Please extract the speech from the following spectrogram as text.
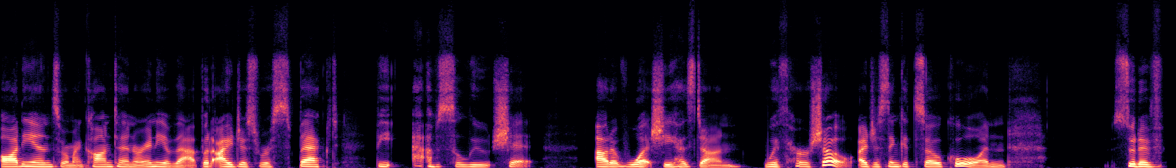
audience or my content or any of that, but I just respect the absolute shit out of what she has done with her show. I just think it's so cool and sort of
